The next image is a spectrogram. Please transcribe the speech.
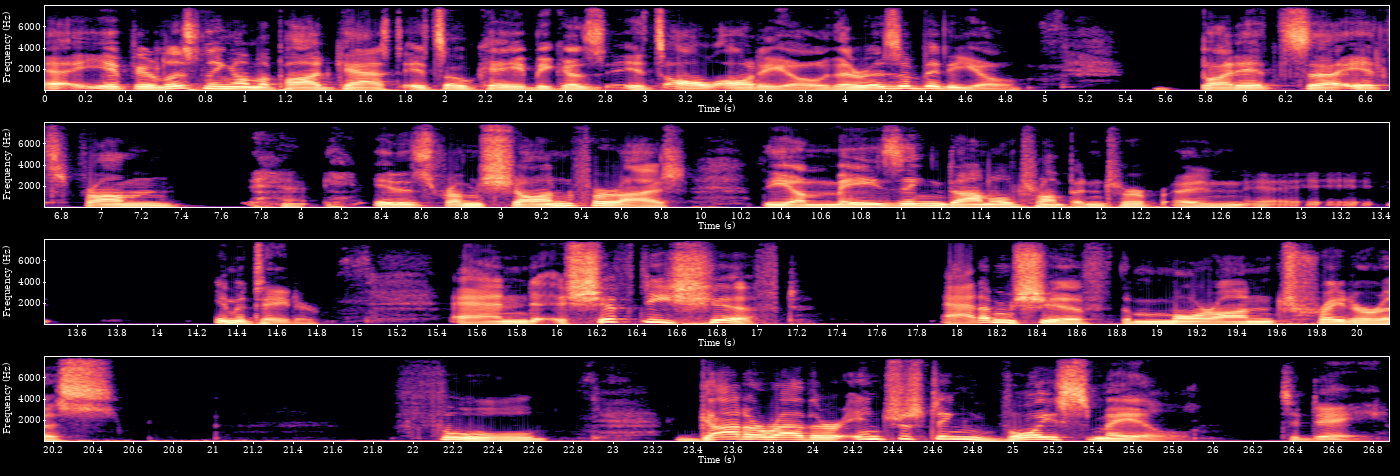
Uh, if you're listening on the podcast, it's okay because it's all audio. There is a video, but it's uh, it's from it is from Shawn Farash, the amazing Donald Trump interp- uh, imitator, and Shifty Shift, Adam Schiff, the moron, traitorous fool, got a rather interesting voicemail today.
